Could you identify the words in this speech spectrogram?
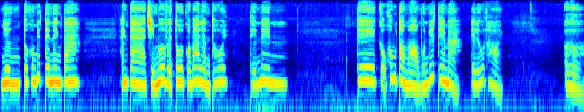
Nhưng tôi không biết tên anh ta. Anh ta chỉ mơ về tôi có ba lần thôi. Thế nên... Thế cậu không tò mò muốn biết thêm à? Eliot hỏi. Ờ,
